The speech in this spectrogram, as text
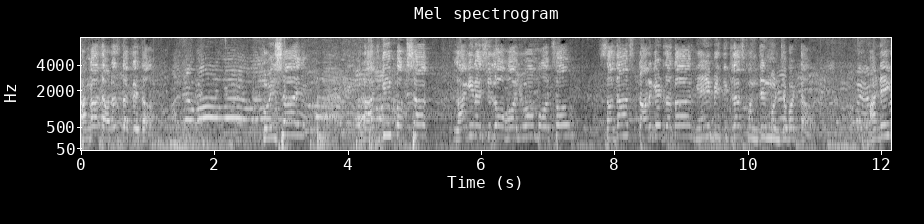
हांगा धाडस दाखयता. खंयच्याय राजकीय पक्षाक लागीं नाशिल्लो हो युवा महोत्सव सदांच टार्गेट जाता हेंय बी तितल्याच खंतीन म्हणचें पडटा. आनीक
